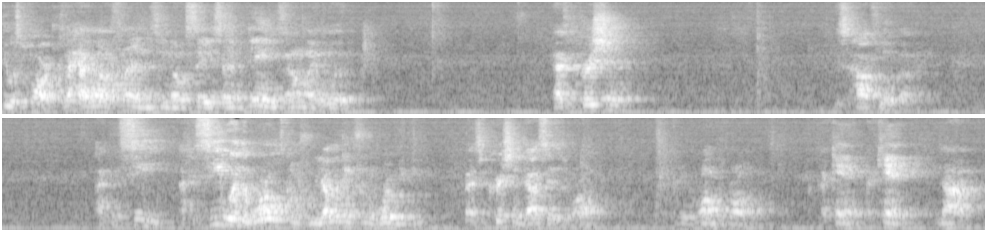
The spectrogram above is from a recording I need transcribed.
It was hard because I had a lot of friends, you know, say certain things, and I'm like, look, as a Christian, this is how I feel about it. I can see, I can see where the world's coming from. Y'all looking from the world view, but as a Christian, God says it's wrong. I mean, wrong is wrong. I can't, I can't not.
